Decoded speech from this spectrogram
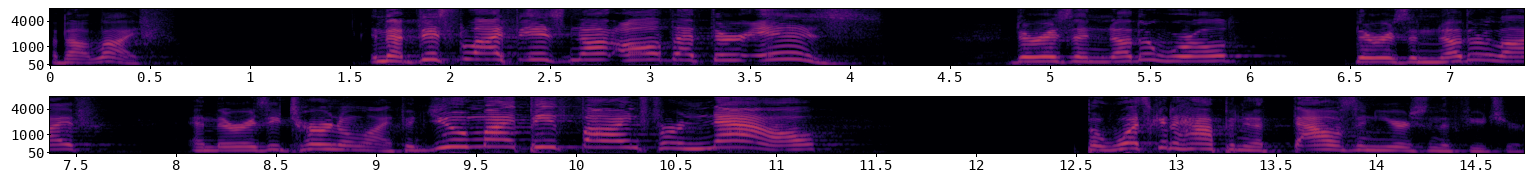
about life. And that this life is not all that there is. There is another world, there is another life, and there is eternal life. And you might be fine for now, but what's going to happen in a thousand years in the future?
